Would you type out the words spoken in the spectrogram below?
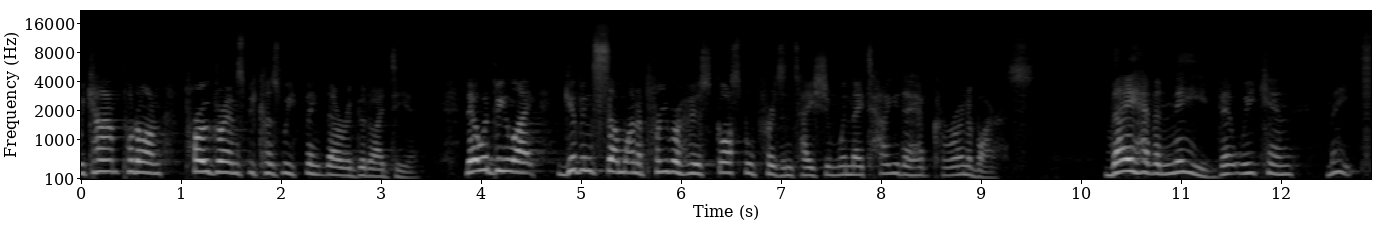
We can't put on programs because we think they're a good idea. That would be like giving someone a pre rehearsed gospel presentation when they tell you they have coronavirus. They have a need that we can meet.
